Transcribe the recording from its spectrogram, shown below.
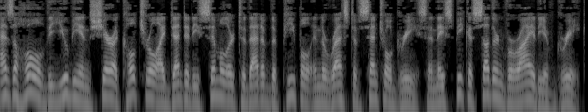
As a whole the Euboeans share a cultural identity similar to that of the people in the rest of central Greece and they speak a southern variety of Greek.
